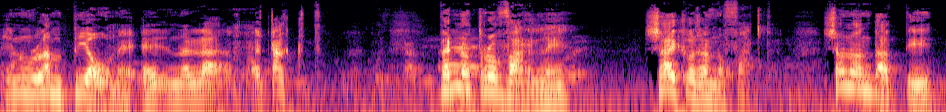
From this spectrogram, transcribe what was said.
in un lampione, nella, per non trovarli, sai cosa hanno fatto? Sono andati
